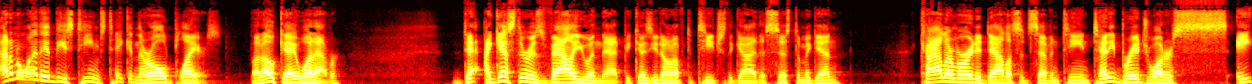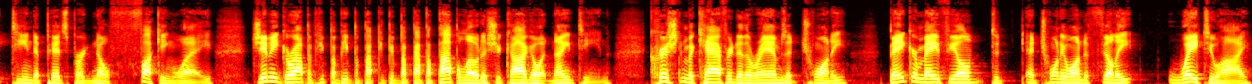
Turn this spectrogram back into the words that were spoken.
I don't know why they have these teams taking their old players, but okay, whatever. I guess there is value in that because you don't have to teach the guy the system again. Kyler Murray to Dallas at 17. Teddy Bridgewater 18 to Pittsburgh. No fucking way. Jimmy Garoppolo to Chicago at 19. Christian McCaffrey to the Rams at 20. Baker Mayfield to, at 21 to Philly. Way too high.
